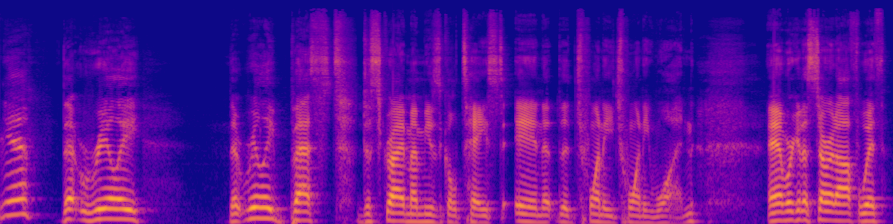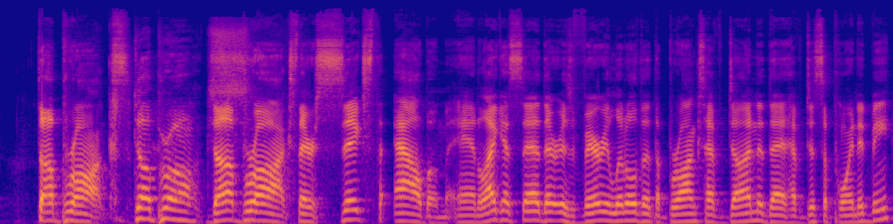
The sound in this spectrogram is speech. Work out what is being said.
yeah, that really, that really best describe my musical taste in the 2021. And we're going to start off with The Bronx. The Bronx. The Bronx, their sixth album. And like I said, there is very little that the Bronx have done that have disappointed me.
